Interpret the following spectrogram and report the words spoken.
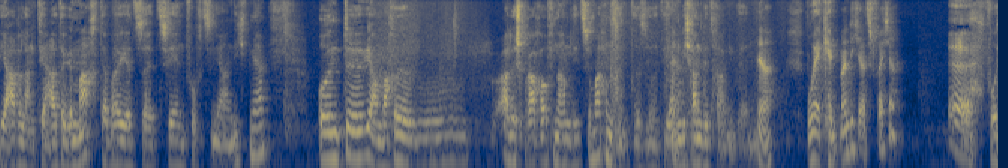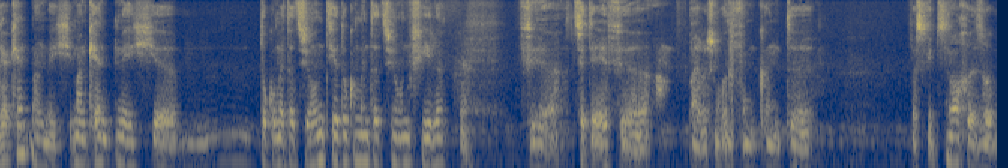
jahrelang Theater gemacht, aber jetzt seit 10, 15 Jahren nicht mehr. Und äh, ja, mache äh, alle Sprachaufnahmen, die zu machen sind, also die an mich herangetragen werden. Ja. Woher kennt man dich als Sprecher? Äh, woher kennt man mich? Man kennt mich äh, Dokumentation, Tierdokumentation, viele. Ja. Für ZDF, für Bayerischen Rundfunk und äh, was gibt's noch? Also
